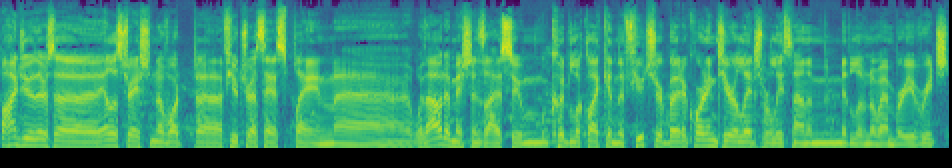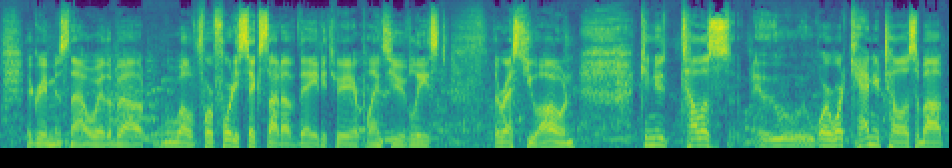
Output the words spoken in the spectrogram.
Behind you, there's an illustration of what a future SAS plane uh, without emissions, I assume, could look like in the future. But according to your latest release now in the middle of November, you've reached agreements now with about, well, for 46 out of the 83 airplanes you've leased the rest you own. Can you tell us, or what can you tell us about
